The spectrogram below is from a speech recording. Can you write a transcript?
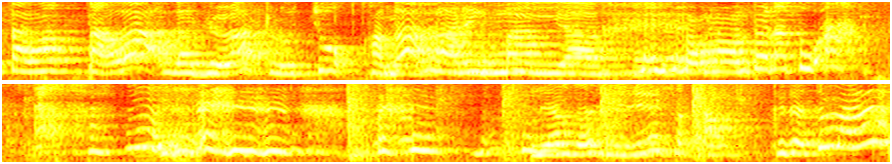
ketawa-ketawa gak jelas lucu kagak garing iya Tong nonton atuh ah. udah guys jadi kita tuh malah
